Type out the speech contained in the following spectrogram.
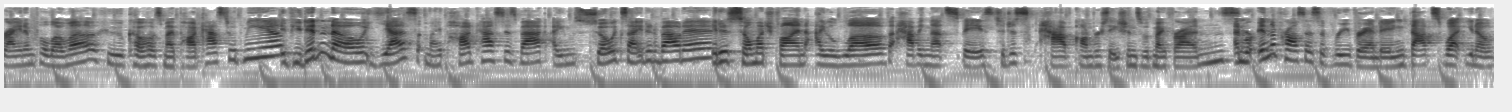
Ryan and Paloma, who co host my podcast with me. If you didn't know, yes, my podcast is back. I am so excited about it. It is so much fun. I love having that space to just have conversations with my friends. And we're in the process of rebranding. That's what, you know,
